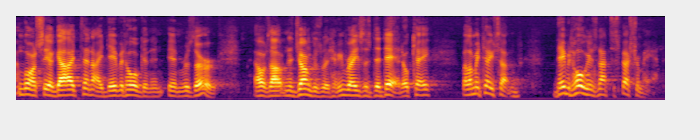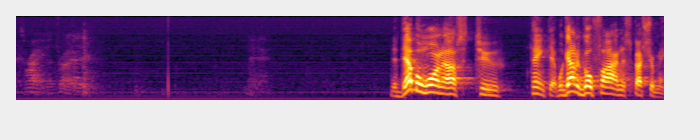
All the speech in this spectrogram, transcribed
I'm going to see a guy tonight, David Hogan, in, in reserve. I was out in the jungles with him. He raises the dead, okay? But let me tell you something. David Hogan is not the special man. The devil wants us to think that we got to go find the special man.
